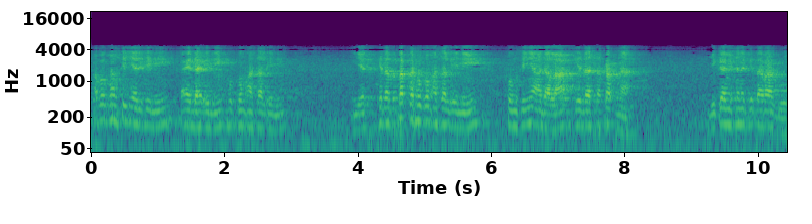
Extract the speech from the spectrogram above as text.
apa fungsinya di sini? Kaidah ini, hukum asal ini. Ya, kita tetapkan hukum asal ini, fungsinya adalah kita sakatna. Jika misalnya kita ragu,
